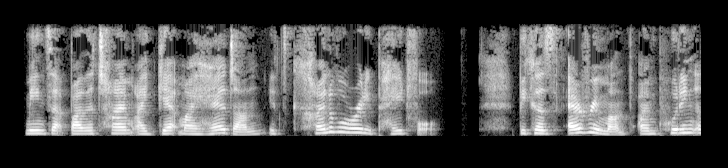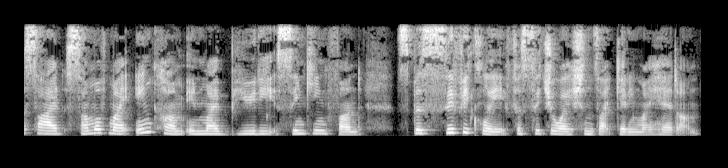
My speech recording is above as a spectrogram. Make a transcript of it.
means that by the time I get my hair done, it's kind of already paid for. because every month I'm putting aside some of my income in my beauty sinking fund specifically for situations like getting my hair done.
